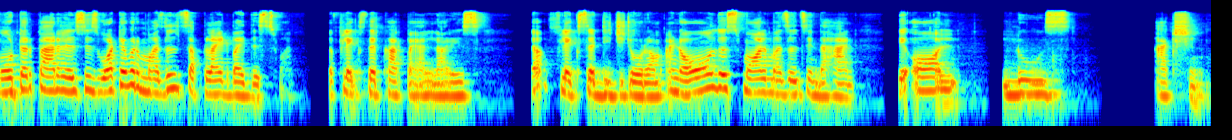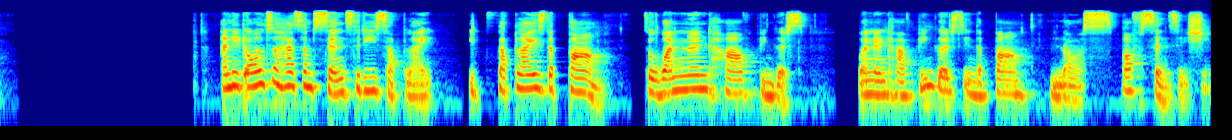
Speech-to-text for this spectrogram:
motor paralysis, whatever muscle supplied by this one. The flexor carpi ulnaris, the flexor digitorum, and all the small muscles in the hand, they all lose action. And it also has some sensory supply. It supplies the palm. So one and a half fingers one and a half fingers in the palm, loss of sensation.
